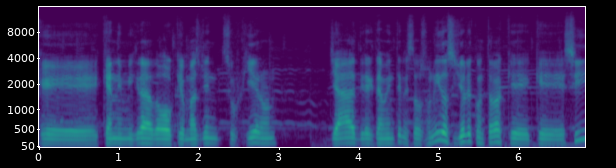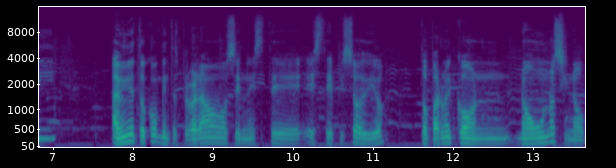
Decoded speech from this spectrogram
que, que han emigrado o que más bien surgieron ya directamente en Estados Unidos. Y yo le contaba que, que sí, a mí me tocó mientras preparábamos en este, este episodio, toparme con no uno, sino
